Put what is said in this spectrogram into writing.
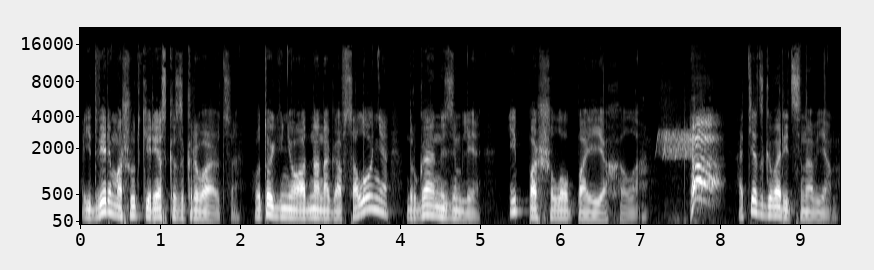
и двери маршрутки резко закрываются. В итоге у него одна нога в салоне, другая на земле. И пошло-поехало. Отец говорит сыновьям.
